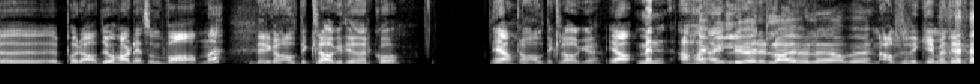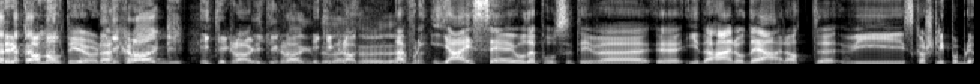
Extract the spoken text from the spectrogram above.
eh, på radio, har det som vane. Dere kan alltid klage til NRK. Ja. Kan alltid klage. ja. Men, Men vil du gjøre det live, eller, Abu? Nei, absolutt ikke, men dere, dere kan alltid gjøre det. Ikke klag! Ikke klag. Ikke klag, Ikke klag. Nei, for. fordi jeg ser jo det positive uh, i det her, og det er at uh, vi skal slippe å bli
